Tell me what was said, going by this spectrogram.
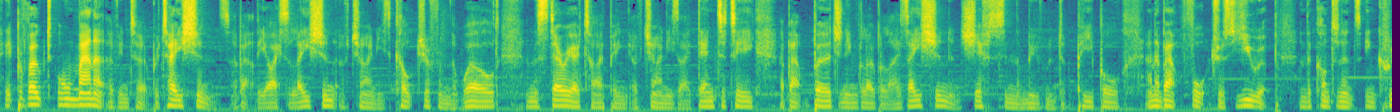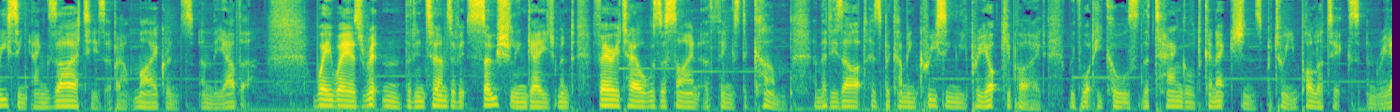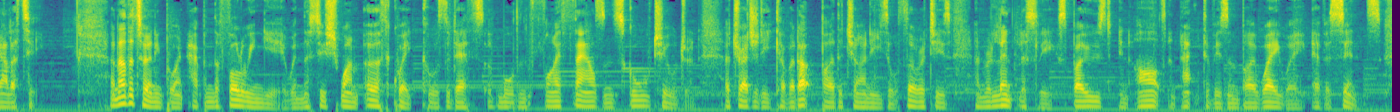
It provoked all manner of interpretations about the isolation of Chinese culture from the world and the stereotyping of Chinese identity, about burgeoning globalisation and shifts in the movement of people, and about Fortress Europe and the continent's increasing anxieties about migrants and the other. Weiwei has written that in terms of its social engagement, Fairy Tale was a sign of things to come, and that his art has become increasingly preoccupied with what he calls the tangled connections between politics and reality. Another turning point happened the following year when the Sichuan earthquake caused the deaths of more than 5,000 school children, a tragedy covered up by the Chinese authorities and relentlessly exposed in art and activism by Weiwei ever since.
